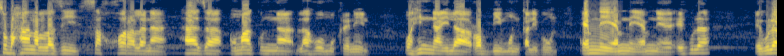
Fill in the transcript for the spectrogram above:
সুবহান আল্লাজি সাখর আলানা হাজা ওমা কুন্না লাহু মুকরেনিন ওহিন্না ইলা রব্বি মুন কালিবুন এমনি এমনি এমনি, এগুলা এগুলা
